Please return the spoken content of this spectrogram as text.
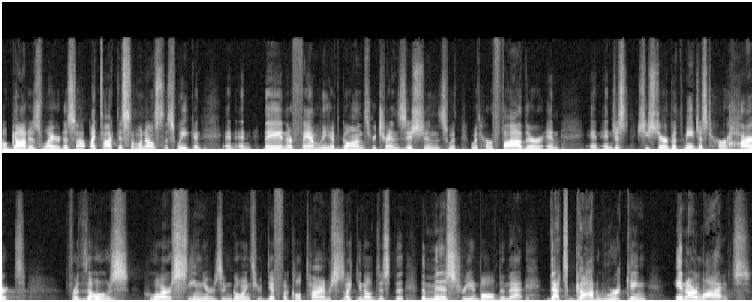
How God has wired us up. I talked to someone else this week, and, and, and they and their family have gone through transitions with, with her father, and, and, and just she shared with me just her heart for those who are seniors and going through difficult times. She's like, you know, just the, the ministry involved in that. That's God working in our lives.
